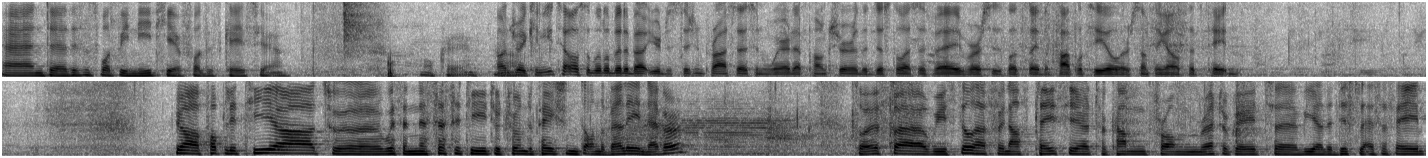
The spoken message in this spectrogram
and uh, this is what we need here for this case here. Okay. Andre, can you tell us a little bit about your decision process and where to puncture the distal SFA versus, let's say, the popliteal or something else that's patent? Yeah, popliteal to, uh, with a necessity to turn the patient on the belly, never. So if uh, we still have enough place here to come from retrograde uh, via the distal SFA,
